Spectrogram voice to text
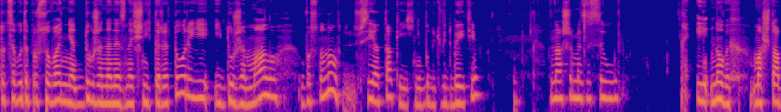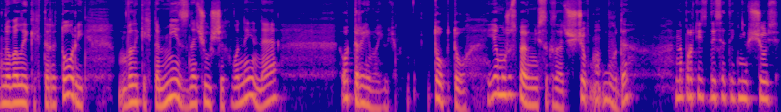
То це буде просування дуже на незначній території і дуже мало. В основному всі атаки їхні будуть відбиті нашими ЗСУ. І нових масштабно великих територій, великих там міст, значущих, вони не отримають. Тобто, я можу з певністю сказати, що буде на протязі 10 днів щось,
